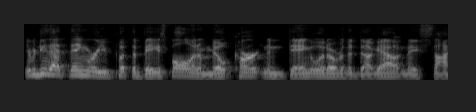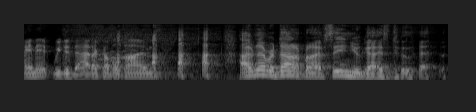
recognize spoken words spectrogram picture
you ever do that thing where you put the baseball in a milk carton and dangle it over the dugout and they sign it? We did that a couple times. I've never done it, but I've seen you guys do that.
